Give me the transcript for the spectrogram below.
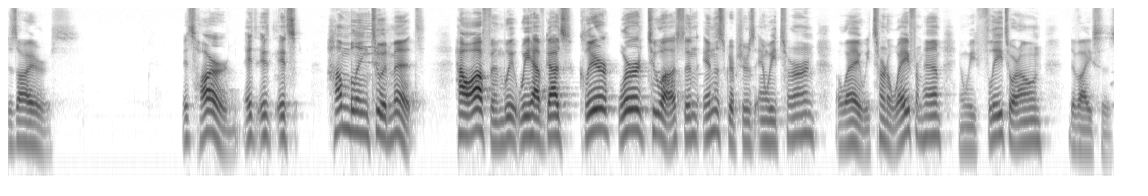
desires. It's hard, it, it, it's humbling to admit how often we, we have God's clear word to us in, in the scriptures and we turn away. We turn away from Him and we flee to our own devices.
